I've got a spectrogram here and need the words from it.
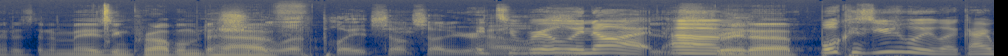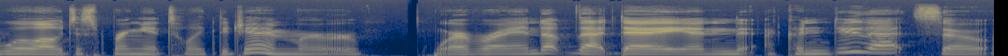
That is an amazing problem to Should have. have left plates outside of your it's house. really not. Straight Um, up. well, because usually like I will, I'll just bring it to like the gym or wherever I end up that day, and I couldn't do that, so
